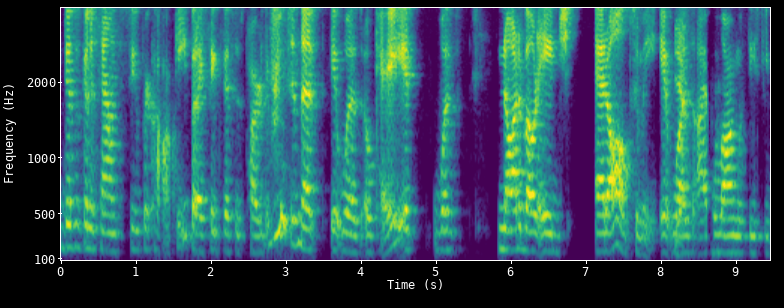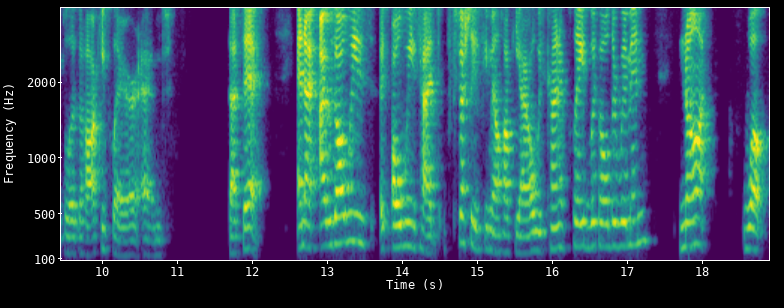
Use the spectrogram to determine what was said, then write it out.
this is going to sound super cocky but i think this is part of the reason that it was okay it was not about age at all to me. It was yeah. I belong with these people as a hockey player and that's it. And I, I was always always had, especially in female hockey, I always kind of played with older women, not well,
